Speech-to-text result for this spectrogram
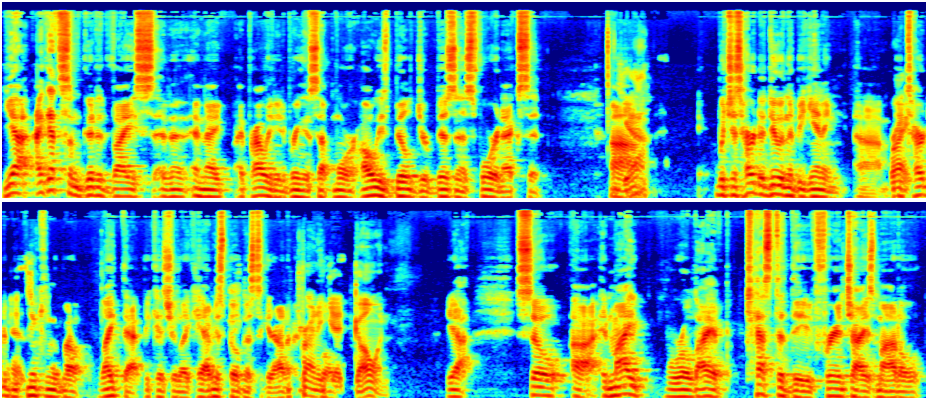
Yeah, I got some good advice, and, and I, I probably need to bring this up more. Always build your business for an exit. Um, yeah. Which is hard to do in the beginning. Um, right. It's hard to be thinking about like that because you're like, hey, I'm just building this to get out of it. Trying to well, get going. Yeah. So uh, in my world, I have tested the franchise model,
